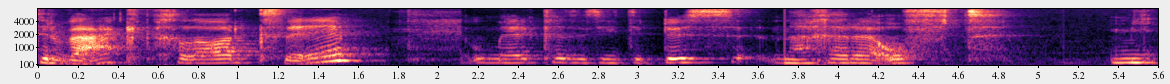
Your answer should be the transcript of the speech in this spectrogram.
den Weg klar sehe. Und merke, dass ich dadurch nachher oft mich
